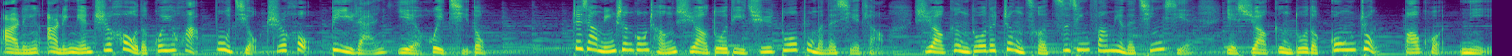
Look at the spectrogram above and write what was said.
二零二零年之后的规划，不久之后必然也会启动。这项民生工程需要多地区、多部门的协调，需要更多的政策、资金方面的倾斜，也需要更多的公众。包括你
